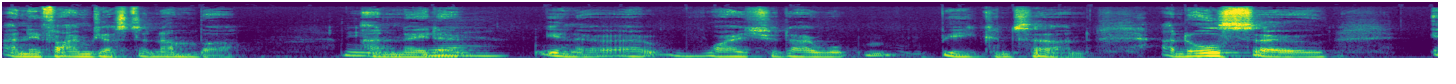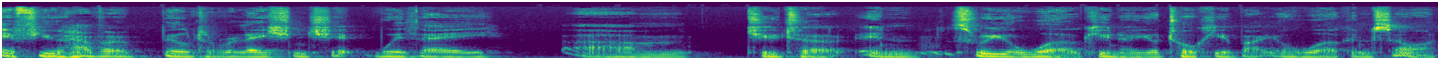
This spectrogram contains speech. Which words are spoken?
and if I'm just a number Yeah. and they yeah. don't, you know, uh, why should I w- be concerned? And also, if you have a, built a relationship with a um, tutor in through your work, you know, you're talking about your work and so on.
